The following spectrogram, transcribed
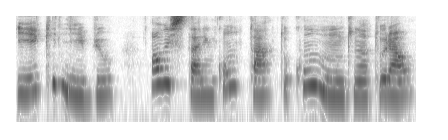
e equilíbrio ao estar em contato com o mundo natural.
